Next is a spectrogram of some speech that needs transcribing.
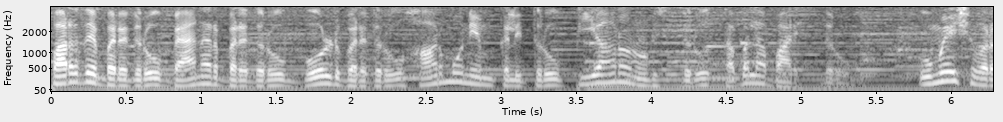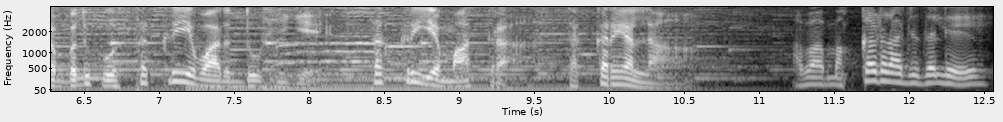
ಪರದೆ ಬರೆದರು, ಬ್ಯಾನರ್ ಬರೆದರು, ಬೋರ್ಡ್ ಬರೆದರು, ಹಾರ್ಮೋನಿಯಂ ಕಲಿತರು, ಪಿಯಾನೋ ನುಡಿಸಿದರು, ತಬಲಾ ಬಾರಿಸಿದರು. ಉಮೇಶ್ ಅವರ ಬದುಕು ಸಕ್ರಿಯವಾದದ್ದು ಹೀಗೆ. ಸಕ್ರಿಯ ಮಾತ್ರ, ಸಕ್ಕರೆ ಅಲ್ಲ. ಅವ ಮಕ್ಕಳ ರಾಜ್ಯದಲ್ಲಿ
